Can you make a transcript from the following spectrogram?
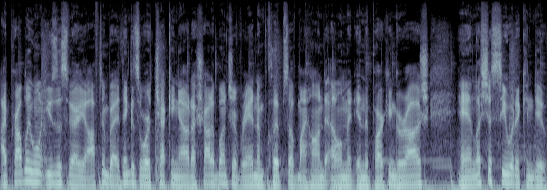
I probably won't use this very often, but I think it's worth checking out. I shot a bunch of random clips of my Honda Element in the parking garage, and let's just see what it can do.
